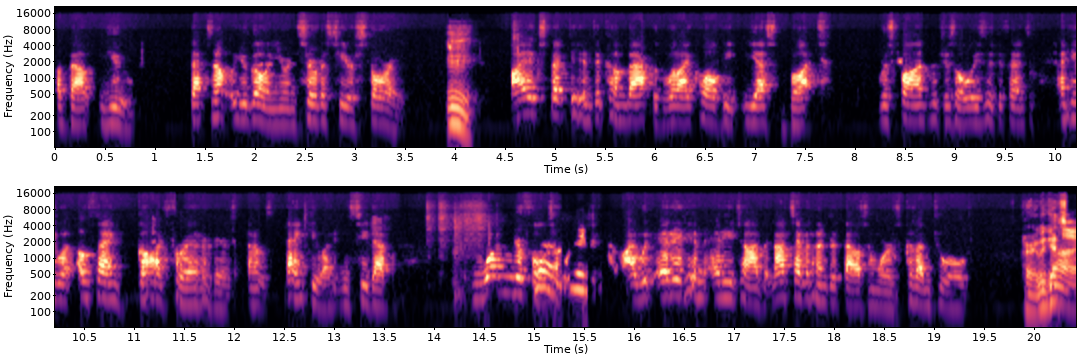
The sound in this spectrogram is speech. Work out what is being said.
about you. That's not where you're going. You're in service to your story. Mm. I expected him to come back with what I call the yes, but response, which is always a defensive. And he went, oh, thank God for editors. And I was, thank you. I didn't see that. Wonderful. Yeah, I work mean- with him. I would edit him anytime, but not 700,000 words because I'm too old. All right, we got No.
